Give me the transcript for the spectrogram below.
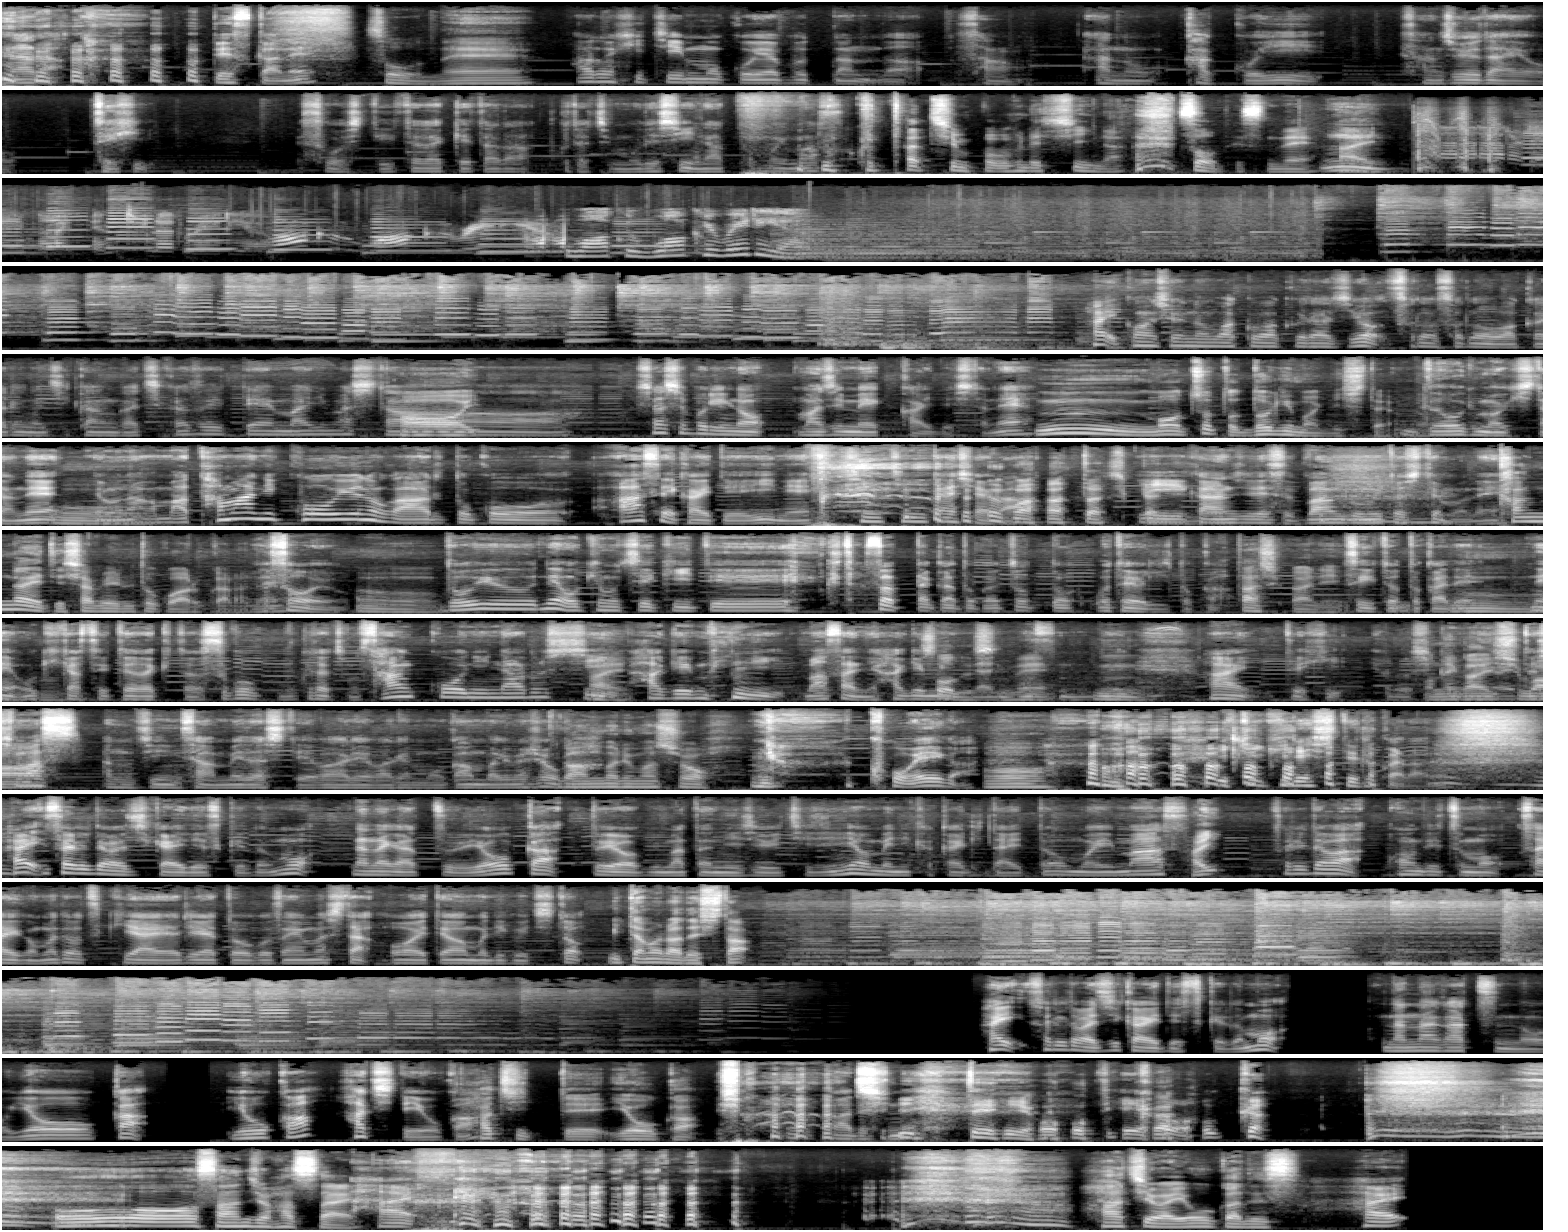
なら ですかね。そうね。あの日沈黙を破ったんださん。あの、かっこいい30代をぜひ過ごしていただけたら僕たちも嬉しいなと思います。僕たちも嬉しいな。そうですね。うんはい。はい、今週のワクワクラジオ、そろそろお別れの時間が近づいてまいりました。は久しぶりの真面目会でしたね。うん、もうちょっとドギマギしたよね。ドギマギしたね。うんでもなんかまあたまにこういうのがあるとこう、汗かいていいね。新陳代謝まがあ、確かに、ね。いい感じです。番組としてもね。考えて喋るとこあるからね。そうよ。うん。どういうね、お気持ちで聞いてくださったかとか、ちょっとお便りとか、確かに。ツイートとかでうんね、お聞かせいただけたらすごく僕たちも参考になるし、はい励みに、まさに励みになりますの。で、うん。はい、ぜひよろしくお願いしお願いしま。ますあの、ジンさん目指して我々も頑張りましょうか。頑張りましょ 声がう。おー 息切れしてるからね。はい、それでは次回ですけども、7月8日土曜日また21時にお目にかかりたいと思います。はい。それでは本日も最後までお付き合いありがとうございました。お相手は森口と三田村でした。はい、それでは次回ですけども、7月の8日、8日 ?8 って8日？8って8日。8日ですね。8って8日。8日。おー、38歳。はい。8 は8日です。はい。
